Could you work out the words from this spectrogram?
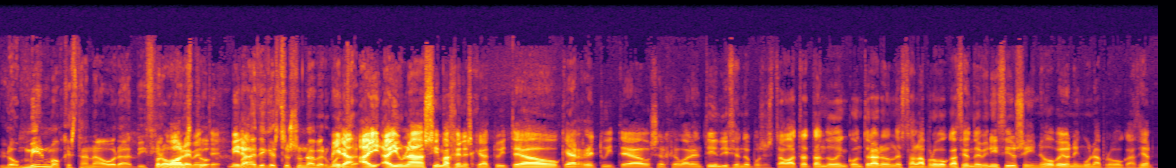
Los mismos que están ahora diciendo Probablemente. esto, Mira, van a decir que esto es una vergüenza. Mira, hay, hay unas imágenes que ha tuiteado, que ha retuiteado Sergio Valentín diciendo, pues estaba tratando de encontrar dónde está la provocación de Vinicius y no veo ninguna provocación.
